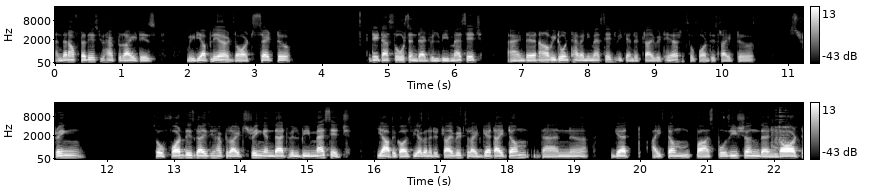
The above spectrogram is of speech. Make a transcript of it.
And then after this you have to write is media player dot set uh, data source and that will be message. And uh, now we don't have any message we can retrieve it here. So for this write uh, string. So for this guys you have to write string and that will be message. Yeah because we are going to retrieve it. So write get item then uh, get item pass position then dot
